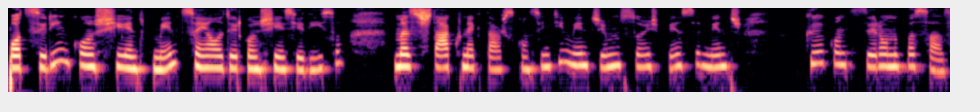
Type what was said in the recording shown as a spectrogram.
Pode ser inconscientemente, sem ela ter consciência disso, mas está a conectar-se com sentimentos, emoções, pensamentos que aconteceram no passado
